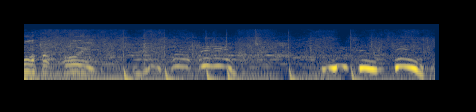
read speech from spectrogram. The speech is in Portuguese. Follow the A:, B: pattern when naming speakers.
A: Oi! Isso,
